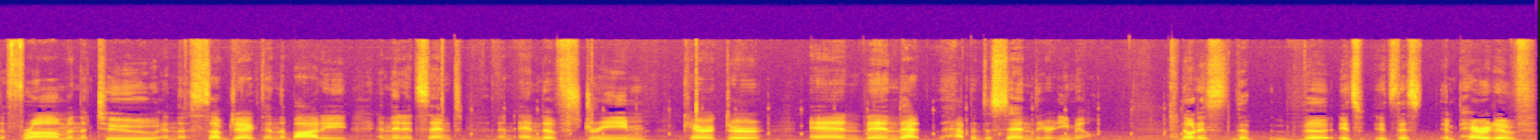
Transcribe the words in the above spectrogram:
the from and the to and the subject and the body, and then it sent an end of stream character, and then that happened to send your email. Notice the the it's it's this imperative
